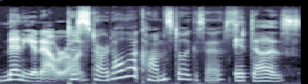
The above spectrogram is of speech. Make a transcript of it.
many an hour Does on. Does stardoll.com still exist? It does.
